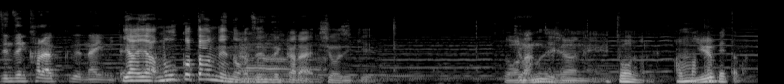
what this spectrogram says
全然辛くないみたいないやいや、蒙古タンメンの方が全然辛い正直。どうなんでしょうね。どうなのあんま食べたこと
